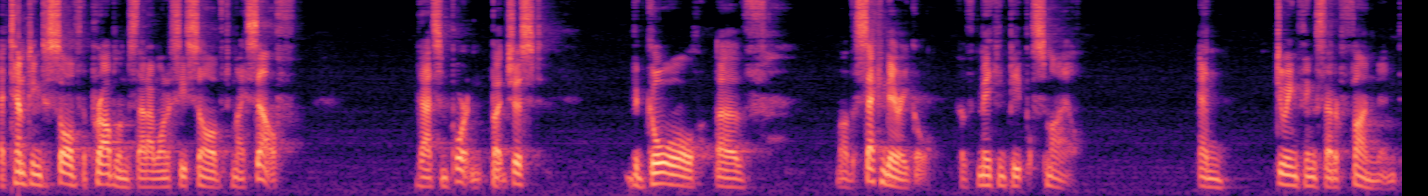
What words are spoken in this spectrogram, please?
attempting to solve the problems that I want to see solved myself. That's important. But just the goal of, well, the secondary goal of making people smile and doing things that are fun and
